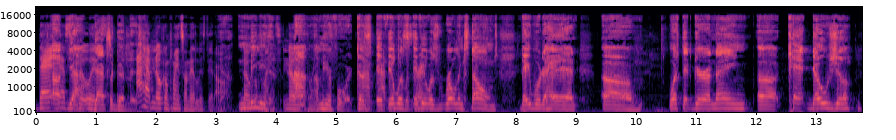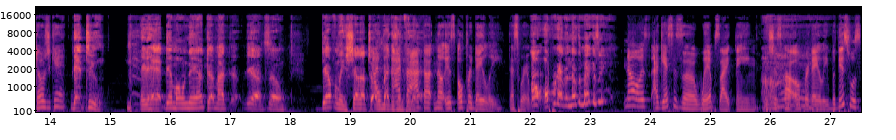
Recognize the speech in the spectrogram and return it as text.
That Uh, that's yeah, a good list. that's a good list. I have no complaints on that list at all. No Me complaints. neither. No I, complaints. I'm here for it because Um, if it it was, was if it was Rolling Stones, they would have had um, what's that girl name? Uh, Cat Doja. Doja Cat. That too. They had them on there. Talking about yeah. So definitely shout out to O I, Magazine for thought, I thought no, it's Oprah Daily. That's where it was. oh, Oprah got another magazine. No, it's I guess it's a website thing. It's just called Oh. Oprah Daily. But this was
